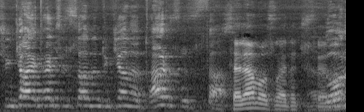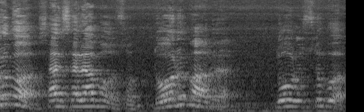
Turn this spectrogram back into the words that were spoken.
Çünkü Aytaç Usta'nın dükkanı Tarsus'ta. Selam olsun Aytaç Usta'ya. Doğru mu? Sen selam olsun. Doğru mu abi? Doğrusu bu.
